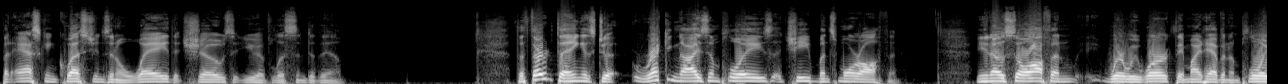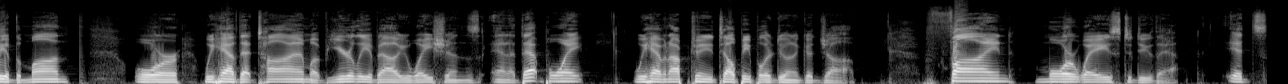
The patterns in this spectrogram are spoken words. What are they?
but asking questions in a way that shows that you have listened to them the third thing is to recognize employees' achievements more often. You know, so often where we work, they might have an employee of the month, or we have that time of yearly evaluations. And at that point, we have an opportunity to tell people they're doing a good job. Find more ways to do that. It's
